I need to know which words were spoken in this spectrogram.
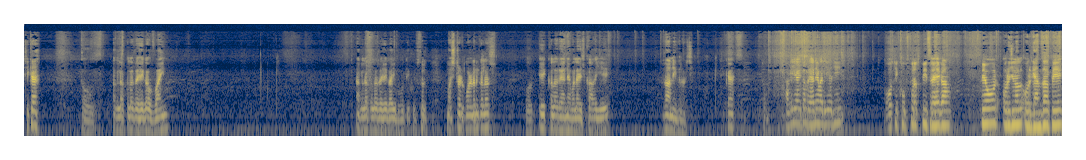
ठीक है? तो अगला कलर रहेगा वाइन अगला कलर रहेगा ये बहुत ही खूबसूरत मस्टर्ड गोल्डन कलर और एक कलर रहने वाला है इसका ये रानी कलर जी। ठीक है? तो अगली आइटम रहने वाली है जी, बहुत ही खूबसूरत पीस रहेगा। प्योर ओरिजिनल और पे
